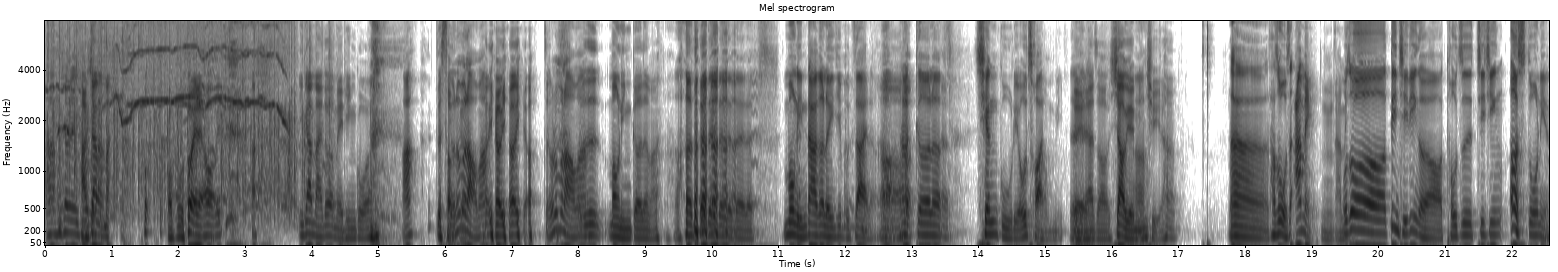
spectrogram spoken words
啊，好像蛮，我不会了，后面应该蛮多人没听过啊。有那么老吗？有 有有，怎么那么老吗？是梦林哥的吗？对对对对对对，梦林大哥人已经不在了啊，他的歌呢千古流传。对，那时候校园名曲啊。那他说我是阿美，嗯，我做定期定额哦，投资基金二十多年，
